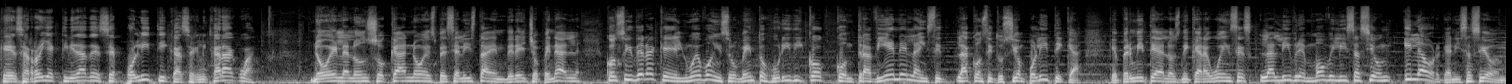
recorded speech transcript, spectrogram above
que desarrolle actividades políticas en Nicaragua. Noel Alonso Cano, especialista en derecho penal, considera que el nuevo instrumento jurídico contraviene la constitución política, que permite a los nicaragüenses la libre movilización y la organización.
